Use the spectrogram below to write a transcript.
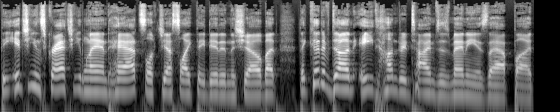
the Itchy and Scratchy Land hats look just like they did in the show. But they could have done eight hundred times as many as that. But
